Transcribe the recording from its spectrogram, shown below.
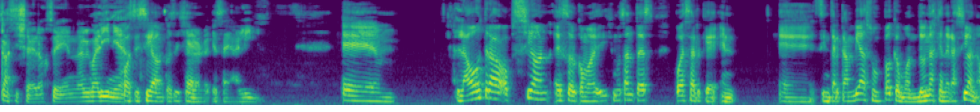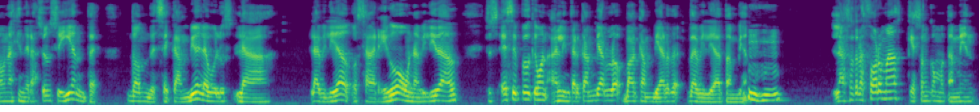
Casillero, sí, en la misma línea. posición, casillero, lo que sea, línea. Eh, la otra opción, eso como dijimos antes, puede ser que en, eh, si intercambias un Pokémon de una generación a una generación siguiente, donde se cambió la, la, la habilidad o se agregó una habilidad, entonces ese Pokémon al intercambiarlo va a cambiar de, de habilidad también. Las otras formas, que son como también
